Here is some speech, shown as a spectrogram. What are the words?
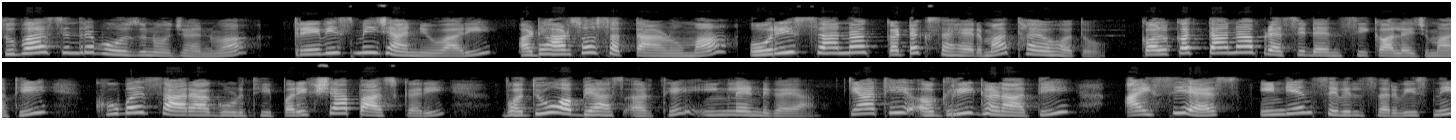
સુભાષચંદ્ર બોઝનો જન્મ ત્રેવીસમી જાન્યુઆરી અઢારસો સત્તાણુંમાં ઓરિસ્સાના કટક શહેરમાં થયો હતો. કલકત્તાના પ્રેસિડેન્સી કોલેજમાંથી ખૂબ જ સારા ગુણથી પરીક્ષા પાસ કરી વધુ અભ્યાસ અર્થે ઇંગ્લેન્ડ ગયા. ત્યાંથી અઘરી ગણાતી આઈસીએસ ઇન્ડિયન સિવિલ સર્વિસની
